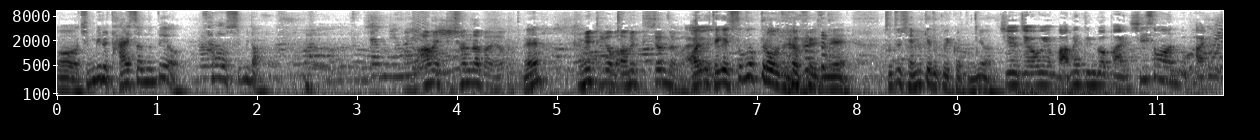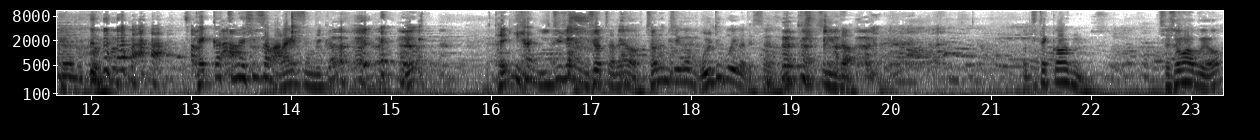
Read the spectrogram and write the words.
어 준비를 다 했었는데요 사라졌습니다 부장님 마음에! 드셨나봐요. 네? 김혜태가 마음에 드셨나봐요. 아 이거 되게 쏙쏙 들어오더라고요 요즘에 저도 재밌게 듣고 있거든요 지금 제가 보기엔 마음에 든 거 반, 실성한 거 반인데. 백 같으면 실성 안 하겠습니까? 여- 백이 한 2주 전에 오셨잖아요. 저는 지금 올드보이가 됐어요. 듣고 싶습니다. 어찌됐건, 죄송하고요.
